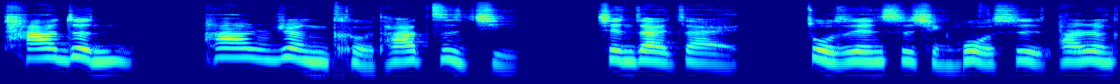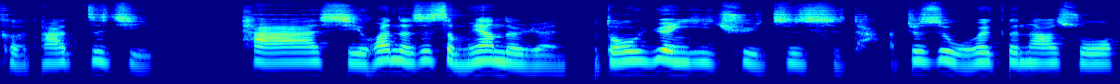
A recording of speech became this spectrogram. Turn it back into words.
他认他认可他自己现在在做这件事情，或者是他认可他自己他喜欢的是什么样的人，我都愿意去支持他。就是我会跟他说，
